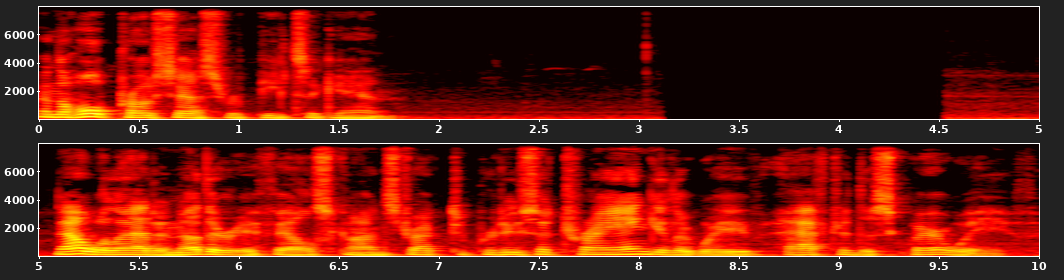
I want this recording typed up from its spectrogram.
and the whole process repeats again. Now we'll add another if-else construct to produce a triangular wave after the square wave.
